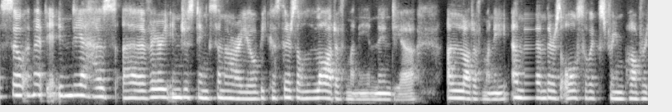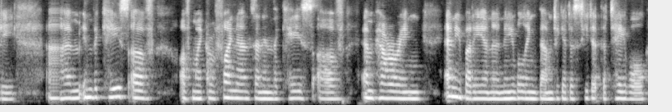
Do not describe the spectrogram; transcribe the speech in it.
So, Emmett, India has a very interesting scenario because there's a lot of money in India, a lot of money, and then there's also extreme poverty. Um, in the case of of microfinance and in the case of empowering anybody and enabling them to get a seat at the table,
